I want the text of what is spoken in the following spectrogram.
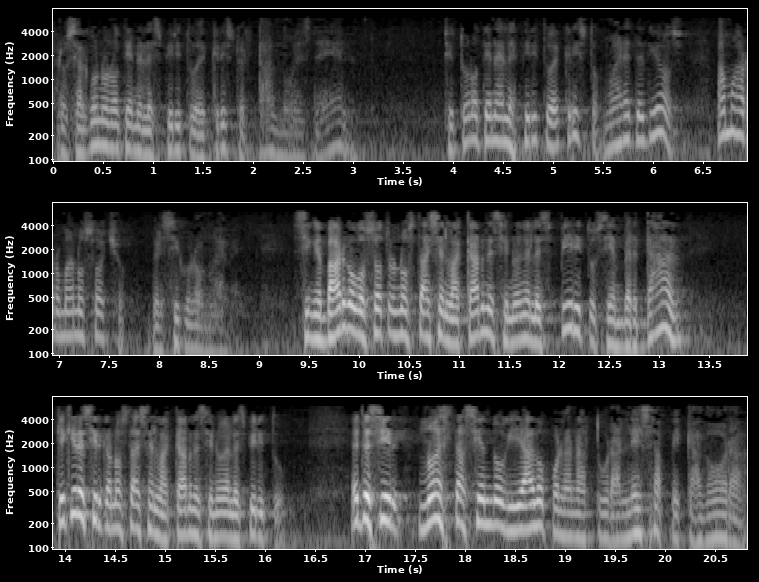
Pero si alguno no tiene el Espíritu de Cristo, el tal no es de él. Si tú no tienes el Espíritu de Cristo, no eres de Dios. Vamos a Romanos 8, versículo 9. Sin embargo, vosotros no estáis en la carne, sino en el Espíritu, si en verdad. ¿Qué quiere decir que no estáis en la carne, sino en el Espíritu? Es decir, no está siendo guiado por la naturaleza pecadora,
